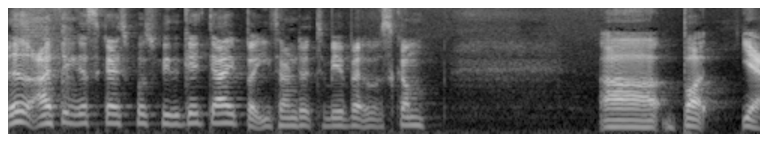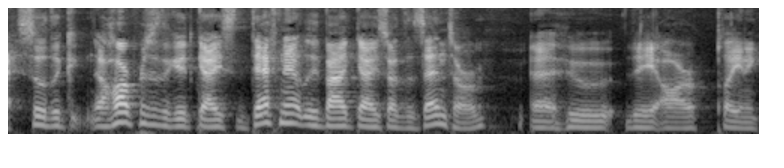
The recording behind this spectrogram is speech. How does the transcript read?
I think this guy's supposed to be the good guy, but he turned out to be a bit of a scum. Uh, but yeah, so the, the Harpers are the good guys. Definitely, the bad guys are the Zhentarim, uh, who they are playing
